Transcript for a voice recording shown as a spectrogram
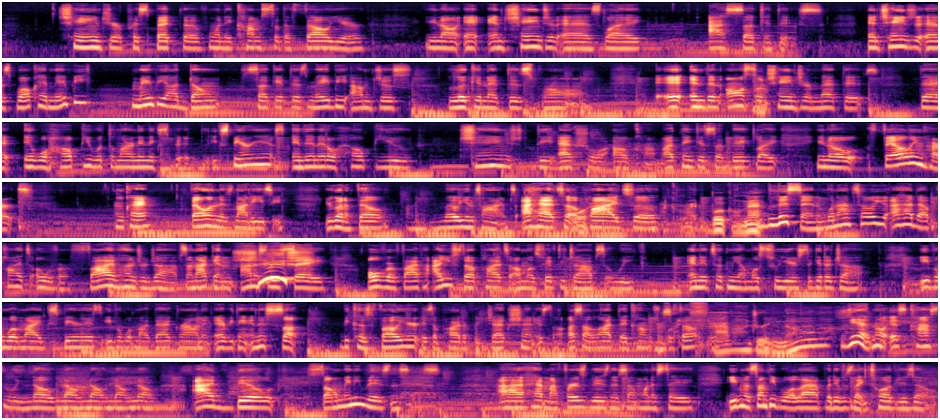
change your perspective when it comes to the failure, you know, and, and change it as like, I suck at this, and change it as well. Okay, maybe, maybe I don't suck at this. Maybe I'm just looking at this wrong, and then also change your methods that it will help you with the learning exp- experience and then it'll help you change the actual outcome i think it's a big like you know failing hurts okay failing is not easy you're gonna fail a million times i had to apply to I could write a book on that. Listen, when I tell you I had to apply to over 500 jobs, and I can honestly Sheesh. say over 500. I used to apply to almost 50 jobs a week, and it took me almost two years to get a job, even with my experience, even with my background and everything. And it sucked because failure is a part of rejection. It's a, it's a lot that comes with like failure. 500 no. Yeah, no, it's constantly no, no, no, no, no. I built so many businesses. I had my first business, I want to say, even some people will laugh, but it was like 12 years old.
